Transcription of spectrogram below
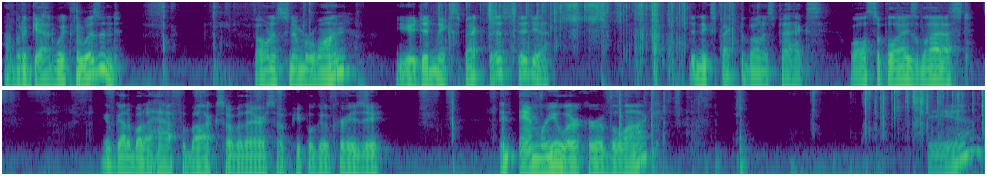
How about a Gadwick the Wizened? Bonus number one. You didn't expect this, did you? Didn't expect the bonus packs. While supplies last. I've got about a half a box over there, so people go crazy. An Emry, Lurker of the Loch. And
